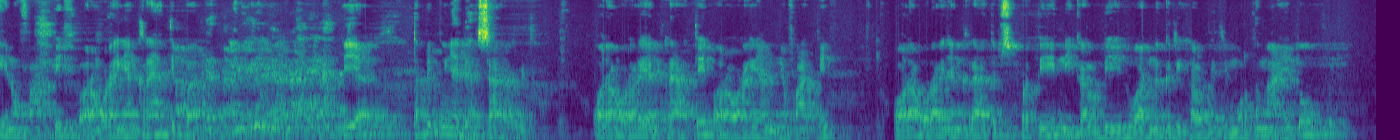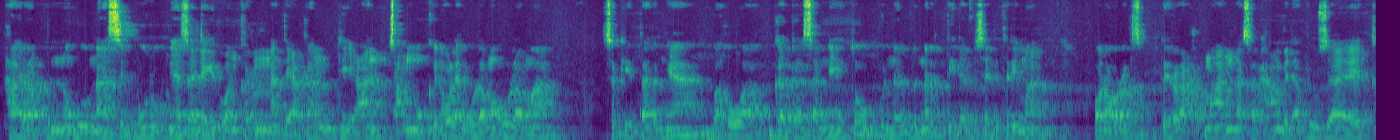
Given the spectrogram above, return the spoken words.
inovatif, orang-orang yang kreatif, Pak. iya, tapi punya dasar gitu. Orang-orang yang kreatif, orang-orang yang inovatif, orang-orang yang kreatif seperti ini kalau di luar negeri, kalau di Timur Tengah itu harap menunggu nasib buruknya saja gitu kan karena nanti akan diancam mungkin oleh ulama-ulama sekitarnya bahwa gagasannya itu benar-benar tidak bisa diterima. Orang-orang seperti Rahman, Nasar Hamid Abu Zaid,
